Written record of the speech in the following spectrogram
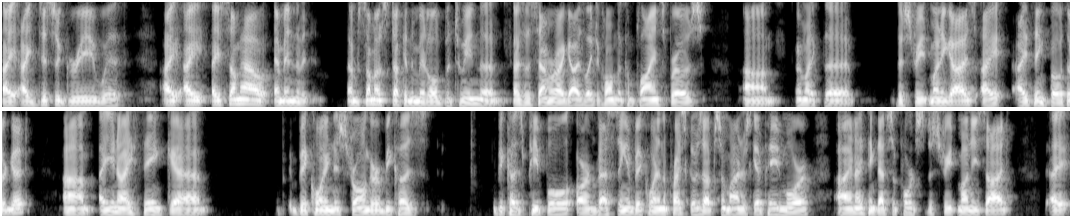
I I disagree with. I I, I somehow am in the. I'm somehow stuck in the middle between the, as the samurai guys like to call them, the compliance bros, um, and like the the street money guys. I I think both are good. Um, I, you know, I think uh, Bitcoin is stronger because because people are investing in Bitcoin and the price goes up, so miners get paid more, uh, and I think that supports the street money side. I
